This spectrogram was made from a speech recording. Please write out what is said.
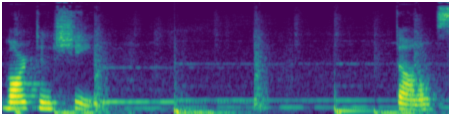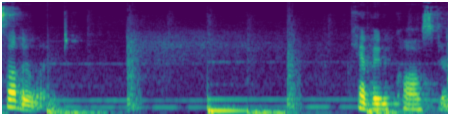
Martin Sheen, Donald Sutherland, Kevin Costner.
